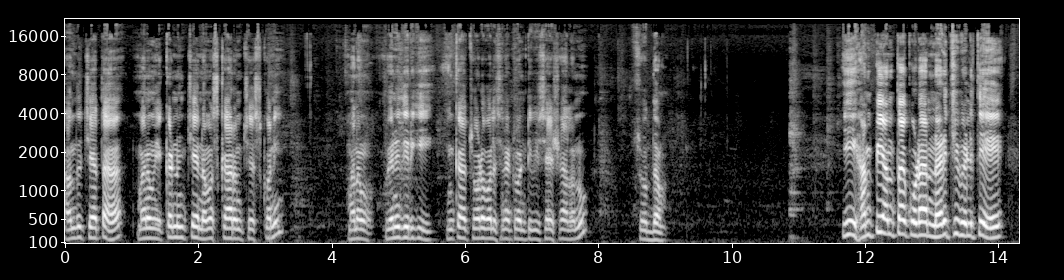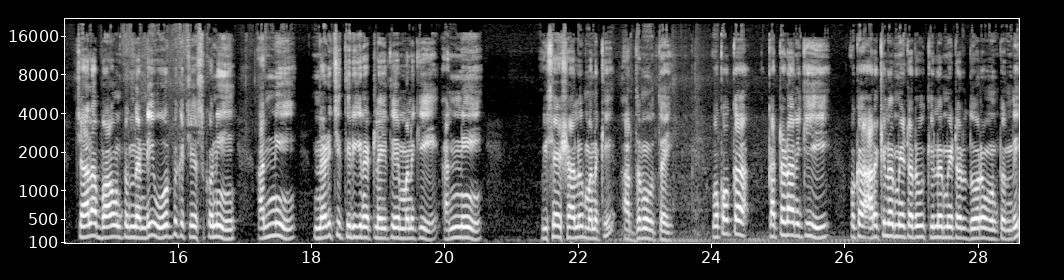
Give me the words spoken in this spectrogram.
అందుచేత మనం ఇక్కడి నుంచే నమస్కారం చేసుకొని మనం వెనుదిరిగి ఇంకా చూడవలసినటువంటి విశేషాలను చూద్దాం. ఈ హంపి అంతా కూడా నడిచి వెళితే చాలా బాగుంటుందండి. ఓపిక చేసుకొని అన్నీ నడిచి తిరిగినట్లయితే మనకి అన్ని విశేషాలు మనకి అర్థమవుతాయి. ఒక్కొక్క కట్టడానికి ఒక అర కిలోమీటరు కిలోమీటర్ దూరం ఉంటుంది.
